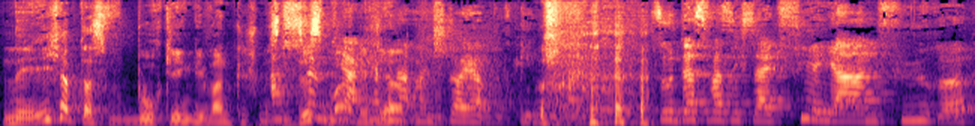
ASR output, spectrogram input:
nee, ich habe das Buch gegen die Wand geschmissen. Ach, das stimmt, ja, meine ich, Kevin ja. hat mein Steuerbuch gegen die Wand. so das, was ich seit vier Jahren führe,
